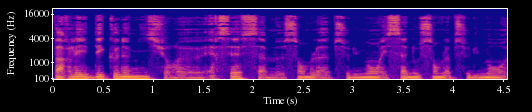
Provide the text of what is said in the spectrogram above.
parler d'économie sur euh, RCF, ça me semble absolument et ça nous semble absolument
